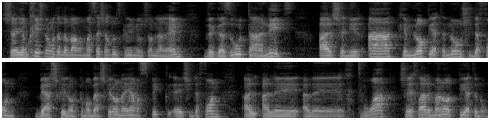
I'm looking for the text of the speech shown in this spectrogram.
שימחיש לנו את הדבר, מעשה שרדו זקנים מראשון לעריהם, וגזרו תענית על שנראה כמלוא פי התנור שידפון באשקלון. כלומר באשקלון היה מספיק אה, שידפון על, על, אה, על, על אה, תבואה שיכלה למנות פי התנור.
